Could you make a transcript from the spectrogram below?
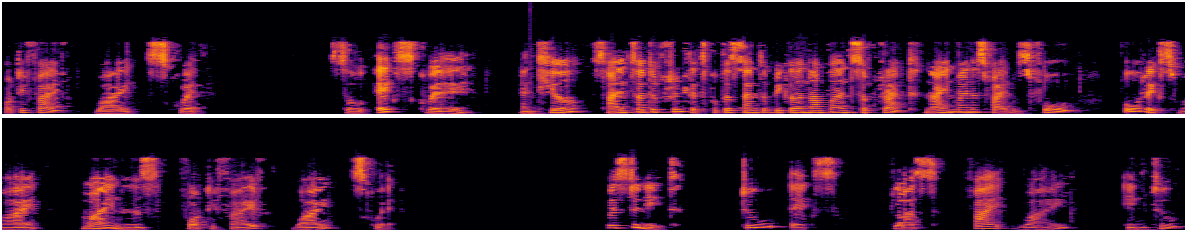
45 y square. So x square and here signs are different. Let's put the sign the bigger number and subtract. 9 minus 5 is 4. 4xy minus 45y square. Question 8. 2x plus 5y into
